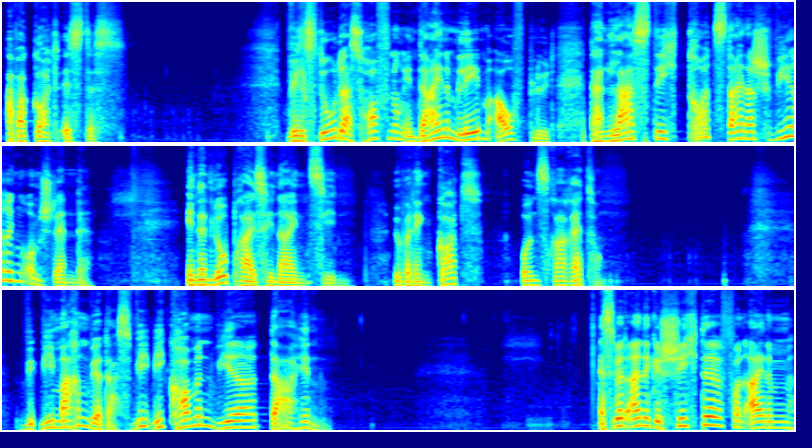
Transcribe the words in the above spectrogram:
aber Gott ist es. Willst du, dass Hoffnung in deinem Leben aufblüht, dann lass dich trotz deiner schwierigen Umstände in den Lobpreis hineinziehen über den Gott unserer Rettung. Wie, wie machen wir das? Wie, wie kommen wir dahin? Es wird eine Geschichte von einem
